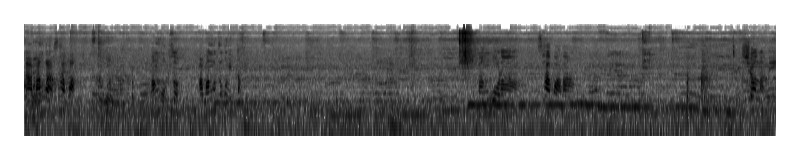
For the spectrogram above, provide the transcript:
아 망고랑 사과 사과. 망고 없어. 아 망고 조금 있다. 망고랑 사과랑. 시원하네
